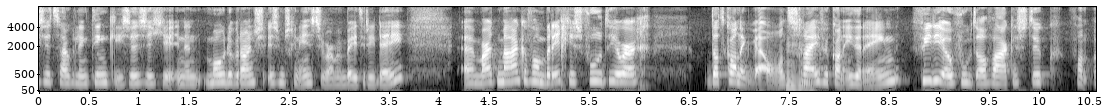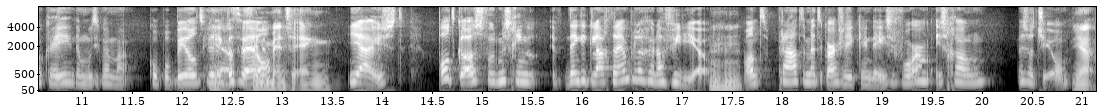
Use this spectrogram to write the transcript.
zit, zou ik LinkedIn kiezen. Zit je in een modebranche, is misschien Instagram een beter idee. Eh, maar het maken van berichtjes voelt heel erg... Dat kan ik wel, want Mhm. schrijven kan iedereen. Video voelt al vaak een stuk van... Oké, dan moet ik met mijn kop op beeld, wil Ja, ik dat wel? Vinden mensen eng. Juist. Podcast voelt misschien, denk ik, laagdrempeliger dan video. Mhm. Want praten met elkaar, zeker in deze vorm, is gewoon best wel chill. Ja,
